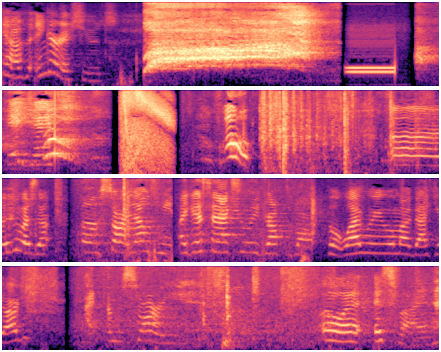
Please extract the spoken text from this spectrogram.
I have anger issues. Hey, Jay. Oh! Uh, who was that? uh, sorry, that was me. I guess I accidentally dropped the ball. But why were you in my backyard? I, I'm sorry. Oh, it, it's fine.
